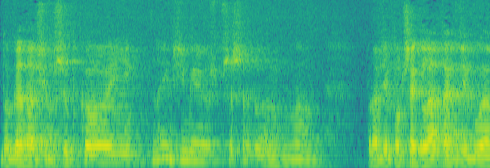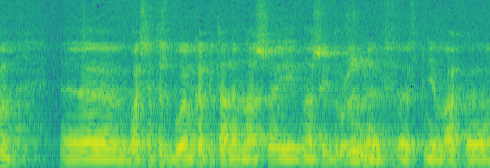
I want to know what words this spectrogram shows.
dogadał się szybko i, no i w zimie już przeszedłem. No, wprawdzie po trzech latach, gdzie byłem, e, właśnie też byłem kapitanem naszej, naszej drużyny w, w Pniewach, e,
